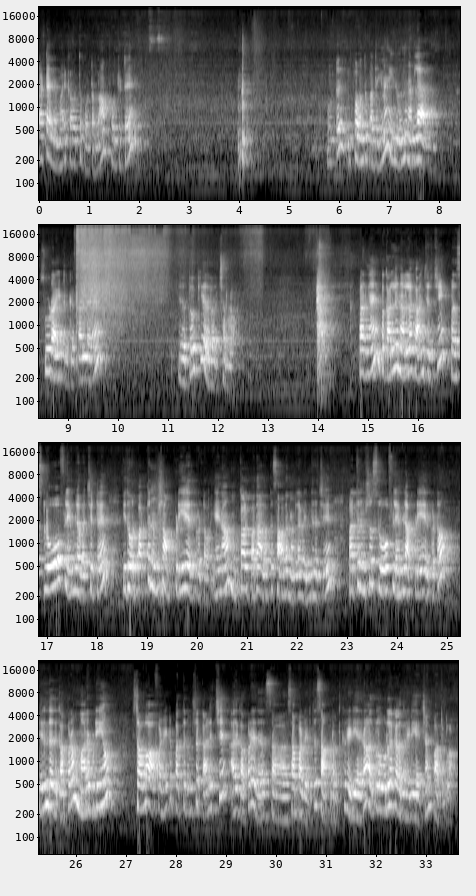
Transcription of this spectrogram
தட்டை இந்த மாதிரி கவுத்து போட்டுடலாம். போட்டுட்டு போட்டு இப்போ வந்து பார்த்திங்கன்னா இது வந்து நல்லா சூடாகிட்டு இருக்க கல் இதை தூக்கி அதில் வச்சிடலாம். பாருங்கள் இப்போ கல் நல்லா காஞ்சிருச்சு. இப்போ ஸ்லோ ஃப்ளேமில் வச்சுட்டு இது ஒரு பத்து நிமிஷம் அப்படியே இருக்கட்டும். ஏன்னா முக்கால் பதம் அளவுக்கு சாதம் நல்லா வெந்துருச்சு. பத்து நிமிஷம் ஸ்லோ ஃப்ளேமில் அப்படியே இருக்கட்டும். இருந்ததுக்கப்புறம் மறுபடியும் ஸ்டவ் ஆஃப் பண்ணிவிட்டு பத்து நிமிஷம் கழித்து அதுக்கப்புறம் இதை சா சாப்பாடு எடுத்து சாப்பிட்றதுக்கு ரெடி ஆயிடும் அதுக்குள்ளே உருளைக்கிழங்கு ரெடி ஆயிடுச்சான்னு பார்த்துக்கலாம்.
